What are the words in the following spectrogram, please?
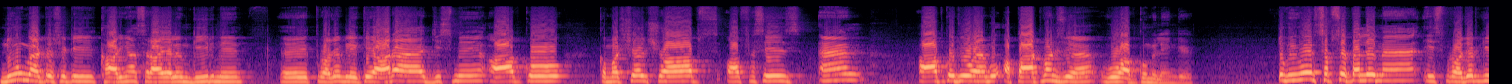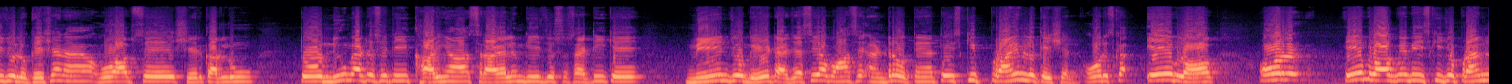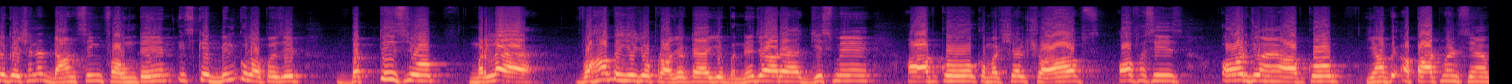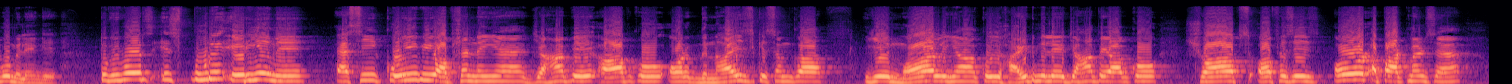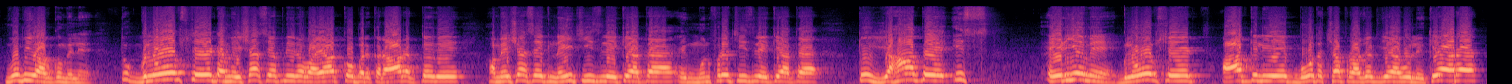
new metro city Kharian Sarai, Alamgir में एक प्रोजेक्ट लेके आ रहा है, जिसमें आपको कमर्शियल शॉप्स ऑफ़िस एंड आपको जो है वो अपार्टमेंट्स जो हैं, वो आपको मिलेंगे। तो व्यूवर सबसे पहले मैं इस प्रोजेक्ट की जो लोकेशन है, वो आपसे शेयर कर लूँ। तो new metro city Kharian, Sarai Alamgir, जो सोसाइटी के मेन जो गेट है, जैसे आप वहाँ से एंटर होते हैं तो इसकी प्राइम लोकेशन और इसका ए ब्लॉक और ए ब्लॉक में भी इसकी जो प्राइम लोकेशन है डांसिंग फाउंटेन इसके बिल्कुल अपोजिट 32 जो मरला है, वहाँ पे ये जो प्रोजेक्ट है, ये बनने जा रहा है, जिसमें आपको कमर्शियल शॉप्स ऑफ़िस और जो हैं आपको यहाँ पे अपार्टमेंट्स हैं वो मिलेंगे। तो व्यूवर्स इस पूरे एरिए में ऐसी कोई भी ऑप्शन नहीं है, जहाँ पे आपको ऑर्गेनाइज किस्म का ये मॉल या कोई हाइट मिले, जहाँ पे आपको शॉप्स ऑफ़िस और अपार्टमेंट्स हैं, वो भी आपको मिलें। तो ग्लोब स्टेट हमेशा से अपनी रवायात को बरकरार रखते हुए, हमेशा से एक नई चीज़ लेके आता है, एक मुनफरद चीज़ लेके आता है। तो यहाँ पे इस एरिया में ग्लोब स्टेट आपके लिए एक बहुत अच्छा प्रोजेक्ट जो है वो लेके आ रहा है।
